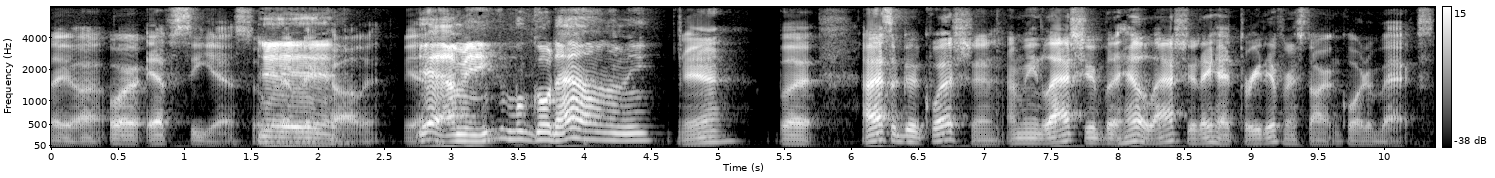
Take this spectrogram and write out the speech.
They are or FCS or Yeah, whatever they call it. Yeah. Yeah, I mean, you can go down. I mean, Yeah, but uh, that's a good question. I mean, last year, but hell, last year they had three different starting quarterbacks.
